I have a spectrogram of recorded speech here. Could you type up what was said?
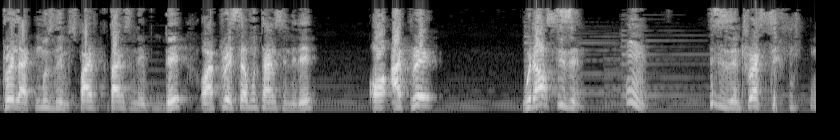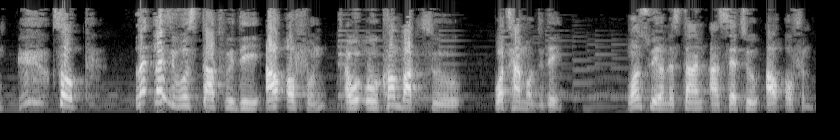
pray like Muslims five times in a day, or I pray seven times in a day, or I pray without season. Hmm, this is interesting. so let, us even start with the how often. We'll come back to what time of the day. Once we understand and settle how often.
